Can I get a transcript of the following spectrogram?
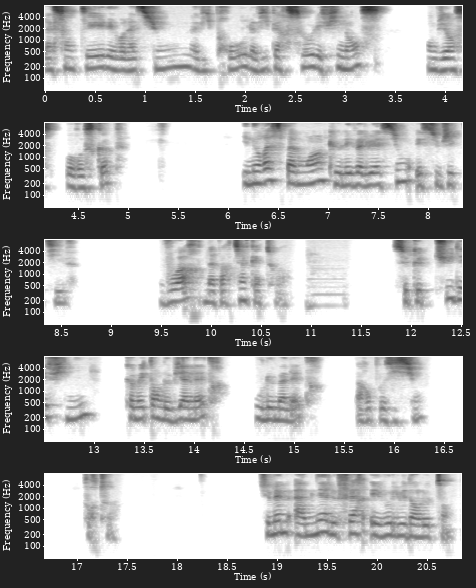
la santé, les relations, la vie pro, la vie perso, les finances, ambiance horoscope, il n'en reste pas moins que l'évaluation est subjective, voire n'appartient qu'à toi. Ce que tu définis comme étant le bien-être ou le mal-être, par opposition, pour toi. Tu es même amené à le faire évoluer dans le temps,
